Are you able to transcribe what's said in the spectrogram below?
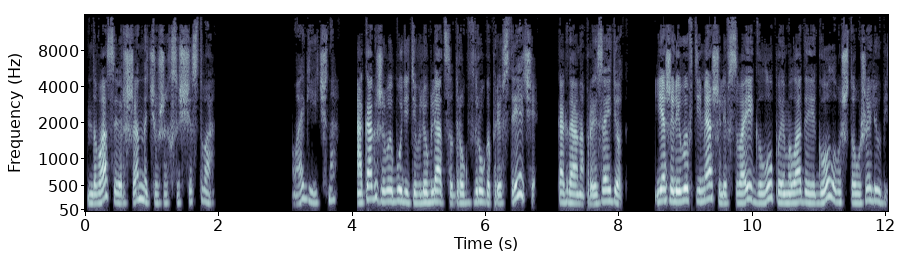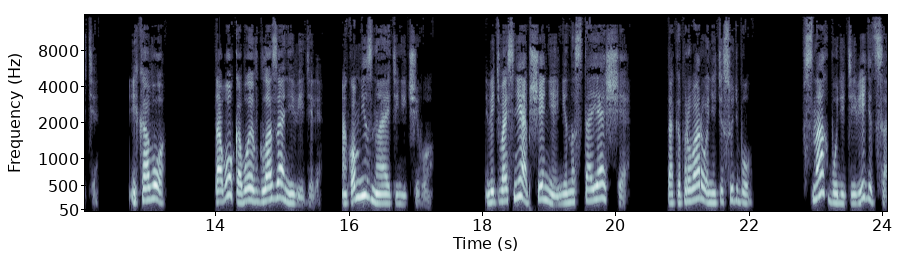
Два совершенно чужих существа. Логично. А как же вы будете влюбляться друг в друга при встрече, когда она произойдет, ежели вы втемяшили в свои глупые молодые головы, что уже любите? И кого? Того, кого и в глаза не видели, о ком не знаете ничего. Ведь во сне общение не настоящее, так и провороните судьбу. В снах будете видеться,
